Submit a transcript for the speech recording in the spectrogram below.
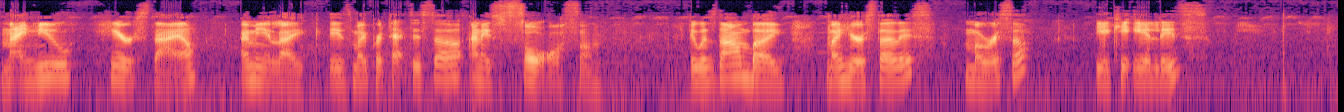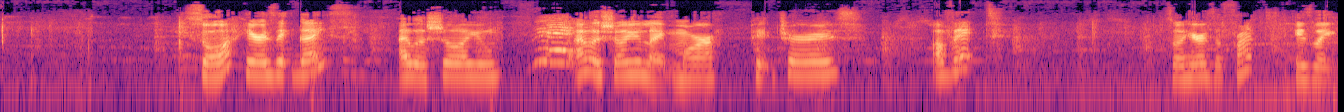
my new hairstyle. I mean, like, it's my protected style, and it's so awesome. It was done by my hairstylist, Marissa, aka Liz. So, here is it, guys. I will show you I will show you like more pictures of it. So here's the front. It's like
